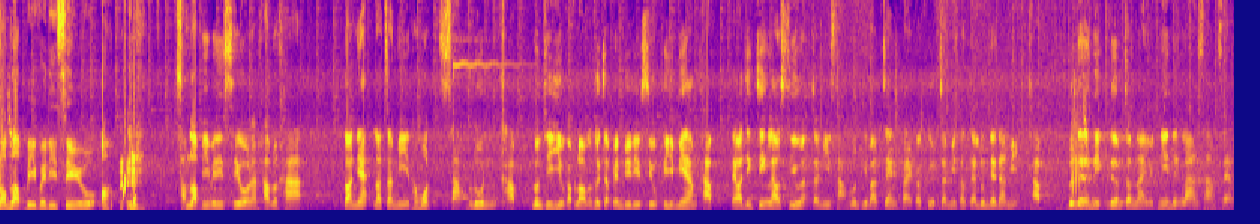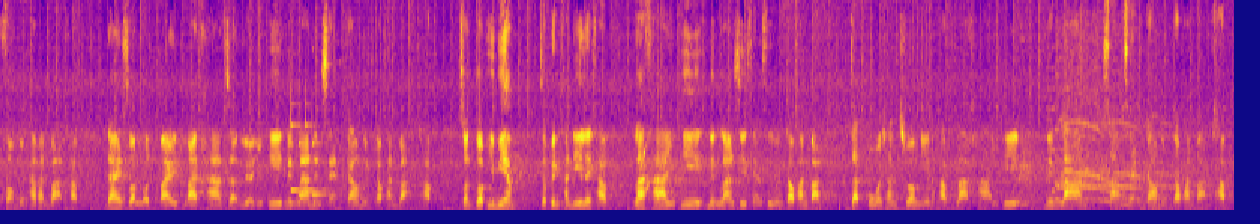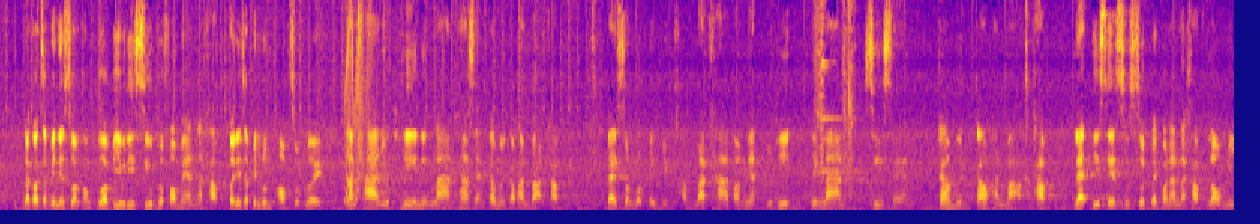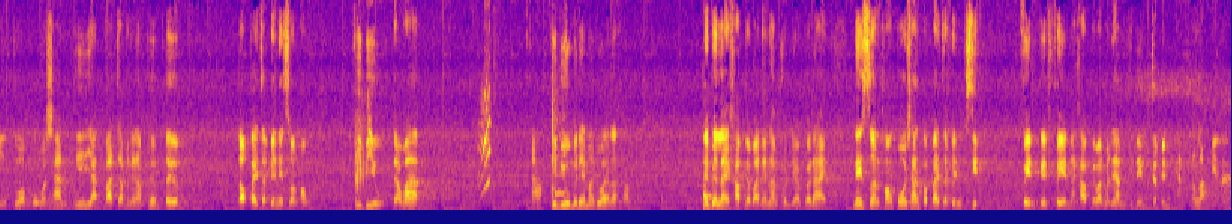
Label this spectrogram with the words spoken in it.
สำหรับ BVD Seal อ๋อสำหรับ BVD Seal นะครับลูกค้า ตอนนี้เราจะมีทั้งหมด 3 รุ่นครับ รุ่นที่อยู่กับเราก็คือจะเป็น BVD Seal Premium ครับ แต่ว่าจริงๆ แล้ว Seal จะมี 3 รุ่นที่บัสแจ้งไปก็คือจะมีตั้งแต่รุ่น Dynamic ครับ รุ่น Dynamic เดิมจำหน่ายอยู่ที่ 1 3 2 5 0 0 0 บาทครับ ได้ส่วนลดไปราคาจะเหลืออยู่ที่ 1 1 9 9 0 0 0 บาทครับ ส่วนตัวพรีเมียมจะเป็นคันนี้เลยครับ ราคาอยู่ที่ 1 4 4 9 0 0 0 บาท จัดโปรโมชั่นช่วงนี้นะครับ ราคาอยู่ที่ 1 3 9 9 0 0 0 บาทครับ แล้วก็จะเป็นในส่วนของตัว BVD Seal Performance นะครับ ตัวนี้จะเป็นรุ่นท็อปสุดเลย ราคาอยู่ที่ 1 5 9 9 9 0 0 บาทครับ ได้ส่วนลดไปอีกครับ ราคาตอนนี้อยู่ที่ 1 4 9 9 0 0 0 บาทครับ และพิเศษสุดๆ ไปกว่านั้นนะครับ เรามีตัวโปรโมชั่นที่ยักษ์บัตจะมาแนะนำเพิ่มเติม ต่อไปจะเป็นในส่วนของพี่บิวแต่ว่า อ้าวพี่บิวไม่ได้มาด้วยเหรอครับ ไม่เป็นไรครับ เดี๋ยวบัตแนะนำคนเดียวก็ได้ ในส่วนของโปรโมชั่นต่อไปจะเป็นสิทธิ์เฟรนเกรดเฟรนนะครับ แต่ว่ามาแนะนำอีกทีหนึงจะเป็นแผ่นข้างหลังนี้เลย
